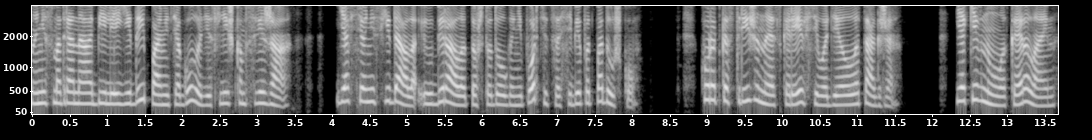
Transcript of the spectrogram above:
Но несмотря на обилие еды, память о голоде слишком свежа. Я все не съедала и убирала то, что долго не портится, себе под подушку. Коротко стриженная, скорее всего, делала так же. Я кивнула Кэролайн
